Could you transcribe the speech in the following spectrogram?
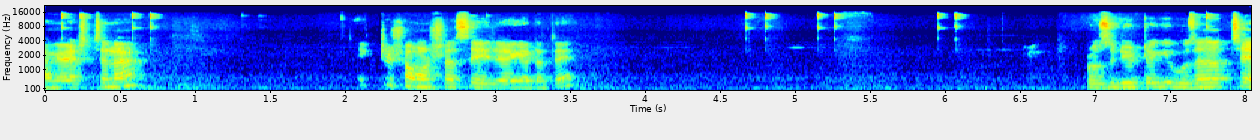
আগে আসছে না। একটু সমস্যা আছে এই জায়গাটাতে। প্রসিডিউরটা কি বোঝা যাচ্ছে?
